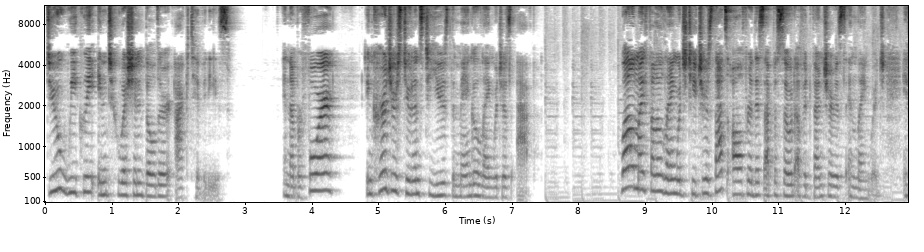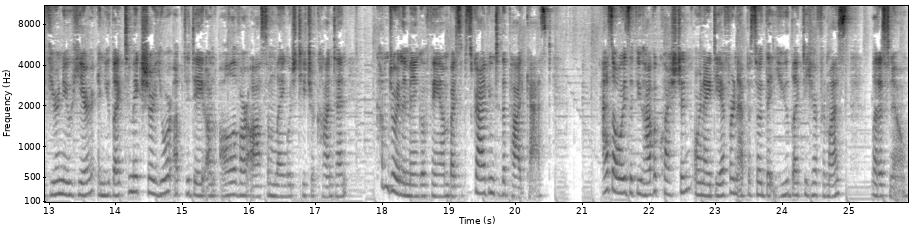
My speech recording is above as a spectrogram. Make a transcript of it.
do weekly intuition builder activities. And number four, encourage your students to use the Mango Languages app. Well, my fellow language teachers, that's all for this episode of Adventures in Language. If you're new here and you'd like to make sure you're up to date on all of our awesome language teacher content, come join the Mango fam by subscribing to the podcast. As always, if you have a question or an idea for an episode that you'd like to hear from us, let us know.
